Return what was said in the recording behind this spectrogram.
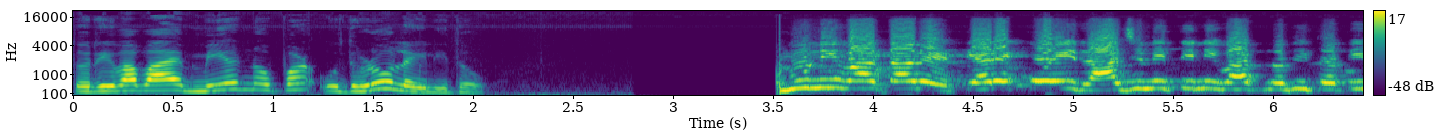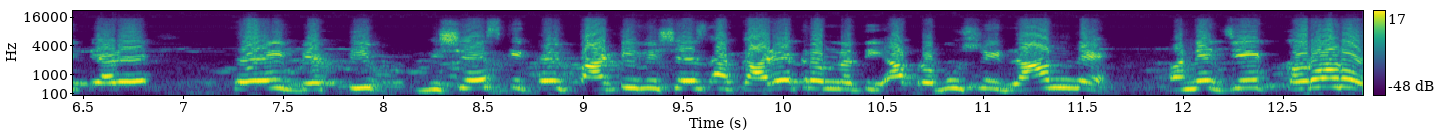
તો રીવાબાએ મેયરનો પણ ઉધડો લઈ લીધો. ની વાત આવે, ત્યારે કોઈ રાજનીતિની વાત નથી થતી, ત્યારે કોઈ વ્યક્તિ વિશેષ કે કોઈ પાર્ટી વિશેષ આ કાર્યક્રમ નથી. આ પ્રભુ શ્રી રામને અને જે કરોડો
